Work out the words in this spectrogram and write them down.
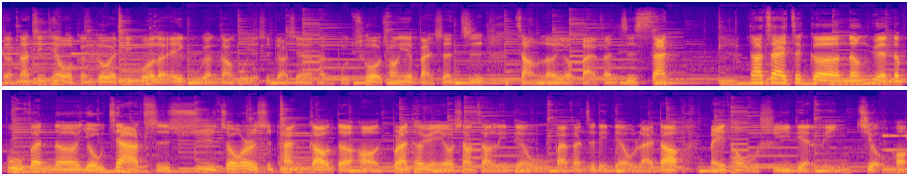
的，那今天我跟各位提过了，A 股跟港股也是表现很不错，创业板甚至涨了有百分之三。那在这个能源的部分呢，油价持续周二是攀高的哈，布兰特原油上涨零点五百分之零点五，来到每桶五十一点零九哈。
